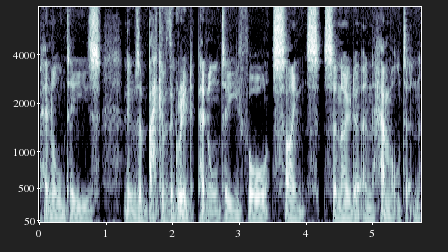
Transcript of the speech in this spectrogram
penalties. And it was a back of the grid penalty for Sainz, Tsunoda, and Hamilton.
